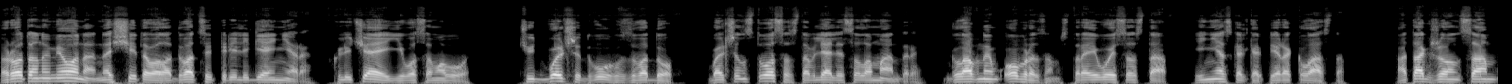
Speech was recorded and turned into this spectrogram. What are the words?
Рота Нумиона насчитывала 23 легионера, включая его самого. Чуть больше двух взводов. Большинство составляли саламандры, главным образом строевой состав и несколько пирокластов, а также он сам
